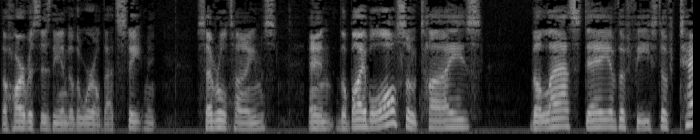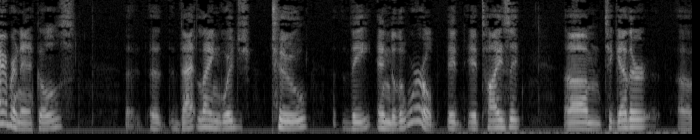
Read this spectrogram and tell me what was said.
The harvest is the end of the world. That statement several times. And the Bible also ties the last day of the Feast of Tabernacles uh, uh, that language to the end of the world. It, it ties it um, together uh,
